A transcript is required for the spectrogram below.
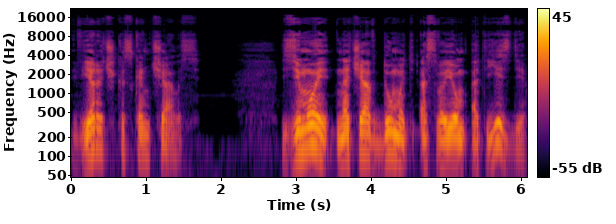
Верочка скончалась. Зимой, начав думать о своем отъезде,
